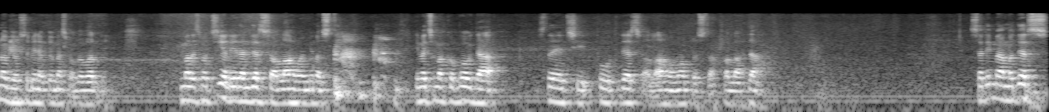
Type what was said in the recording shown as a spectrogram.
mnoge osobine o kojima smo govorili. Imali smo cijeli jedan ders o Allahovoj milosti. Imaćemo ako Bog da sljedeći put ders o Allahovom oprostu, ako Allah da. Sad imamo ders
